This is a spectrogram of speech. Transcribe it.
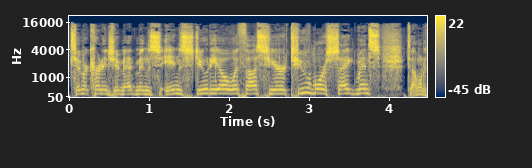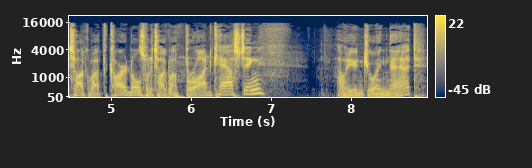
Tim McKernan, Jim Edmonds in studio with us here. Two more segments. I want to talk about the Cardinals. I want to talk about broadcasting. How are you enjoying that?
